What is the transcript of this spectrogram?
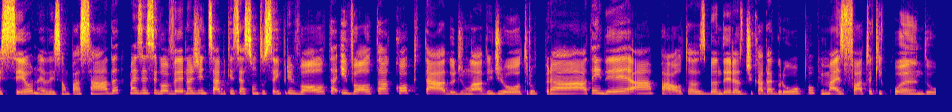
cresceu na eleição passada, mas nesse governo a gente sabe que esse assunto sempre volta e volta cooptado de um lado e de outro para atender a pauta, as bandeiras de cada grupo. Mas o fato é que quando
